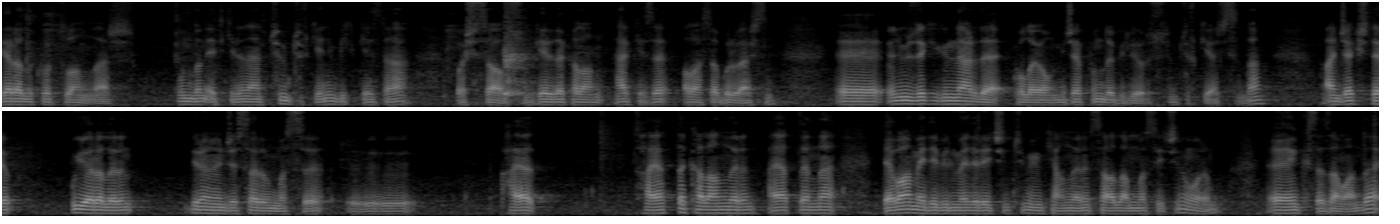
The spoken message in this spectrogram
yaralı kurtulanlar, bundan etkilenen tüm Türkiye'nin bir kez daha başı sağ olsun. Geride kalan herkese Allah sabır versin. Ee, önümüzdeki günler de kolay olmayacak bunu da biliyoruz tüm Türkiye açısından. Ancak işte bu yaraların bir an önce sarılması, e, hayat hayatta kalanların hayatlarına devam edebilmeleri için tüm imkanların sağlanması için umarım e, en kısa zamanda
